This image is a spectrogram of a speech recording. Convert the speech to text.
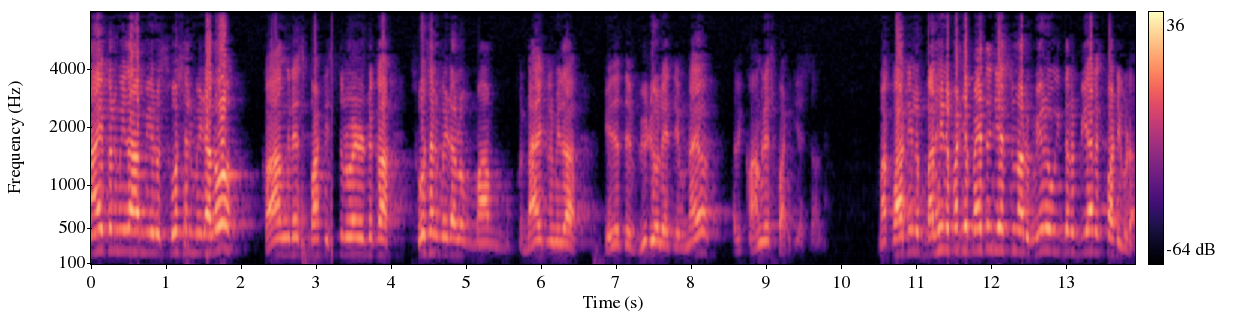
నాయకుల మీద మీరు సోషల్ మీడియాలో కాంగ్రెస్ పార్టీ ఇస్తున్నటువంటి సోషల్ మీడియాలో మా నాయకుల మీద ఏదైతే వీడియోలు అయితే ఉన్నాయో అది కాంగ్రెస్ పార్టీ చేస్తుంది. మా పార్టీలు బలహీనపరిచే ప్రయత్నం చేస్తున్నారు. మీరు ఇద్దరు బీఆర్ఎస్ పార్టీ కూడా.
